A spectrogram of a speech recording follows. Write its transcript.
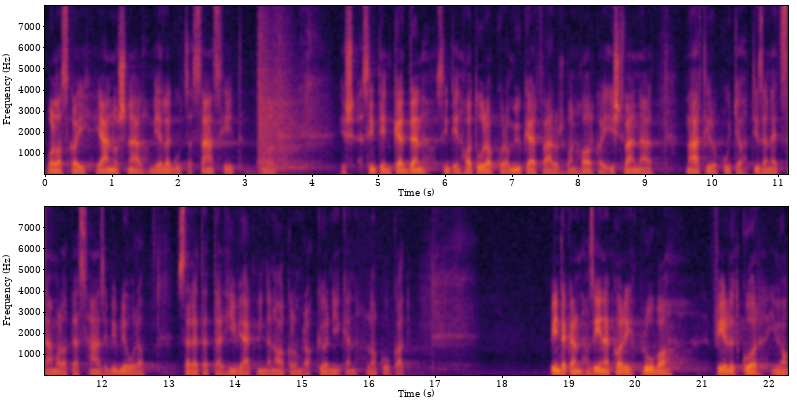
Valaszkai Jánosnál, a Mérleg utca 107 alatt, és szintén kedden, szintén 6 órakor a Műkert városban, Harkai Istvánnál, Mártírok útja 11 szám alatt lesz házi biblióra. Szeretettel hívják minden alkalomra a környéken lakókat. Pénteken az énekkari próba fél ötkor ima,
